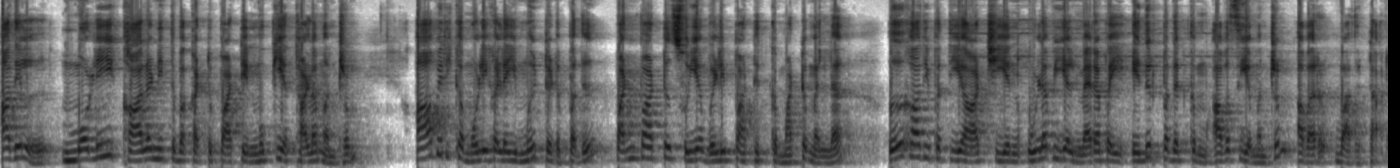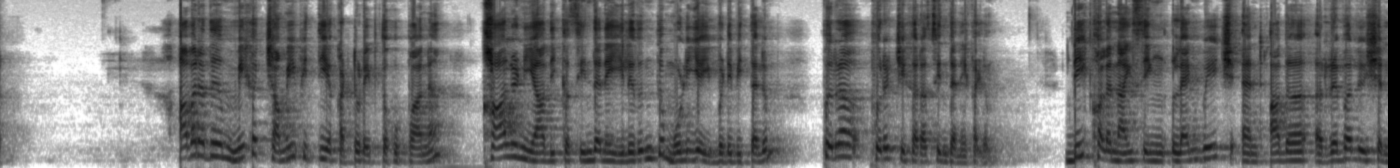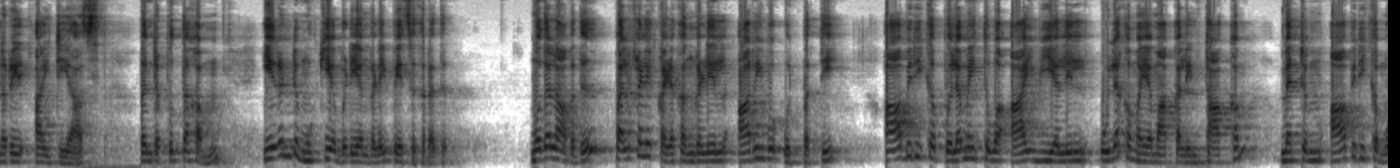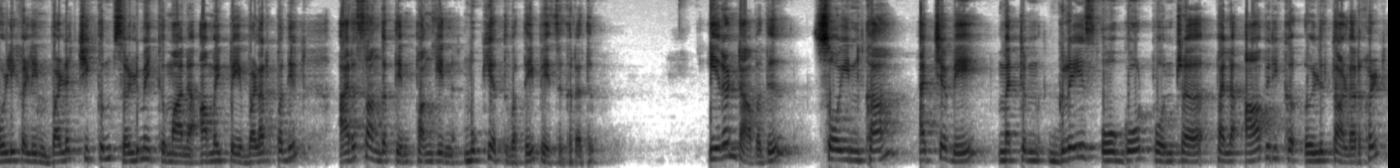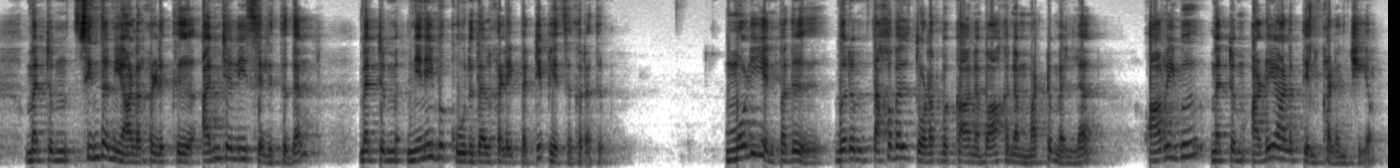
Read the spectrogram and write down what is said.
அதில் மொழி காலனித்துவ கட்டுப்பாட்டின் முக்கிய தளம் என்றும் ஆபிரிக்க மொழிகளை மீட்டெடுப்பது பண்பாட்டு சுய வெளிப்பாட்டிற்கு மட்டுமல்ல ஏகாதிபத்திய ஆட்சியின் உளவியல் மரபை எதிர்ப்பதற்கும் அவசியம் என்றும் அவர் வாதிட்டார். அவரது மிகச் சமீபித்திய கட்டுரை தொகுப்பான காலனியாதிக்க சிந்தனையிலிருந்து மொழியை விடுவித்தலும் பிற புரட்சிகர சிந்தனைகளும். Decolonising language and other revolutionary ideas என்ற புத்தகம் இரண்டு முக்கிய விடயங்களை பேசுகிறது. முதலாவது பல்கலைக்கழகங்களில் அறிவு உற்பத்தி ஆபிரிக்க புலமைத்துவ ஆய்வியலில் உலகமயமாக்கலின் தாக்கம் மற்றும் ஆபிரிக்க மொழிகளின் வளர்ச்சிக்கும் செழுமைக்குமான அமைப்பை வளர்ப்பதில் அரசாங்கத்தின் பங்கின் முக்கியத்துவத்தை பேசுகிறது. இரண்டாவது சோயின்கா அச்சபே மற்றும் கிரேஸ் ஓகோட் போன்ற பல ஆபிரிக்க எழுத்தாளர்கள் மற்றும் சிந்தனையாளர்களுக்கு அஞ்சலி செலுத்துதல் மற்றும் நினைவு கூறுதல்களை பற்றி பேசுகிறது. மொழி என்பது வெறும் தகவல் தொடர்புக்கான வாகனம் மட்டுமல்ல அறிவு மற்றும் அடையாளத்தின் களஞ்சியம்.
